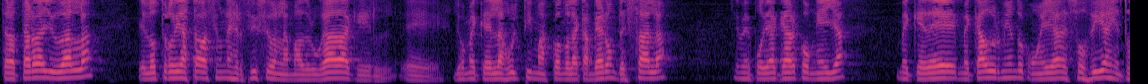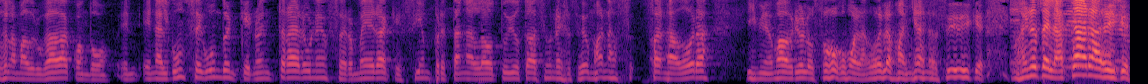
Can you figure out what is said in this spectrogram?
tratar de ayudarla. El otro día estaba haciendo un ejercicio en la madrugada que eh, yo me quedé en las últimas, cuando la cambiaron de sala, que me podía quedar con ella. Me quedé, me quedé durmiendo con ella esos días y entonces en la madrugada cuando en, en algún segundo en que no entrara una enfermera que siempre están al lado tuyo, estaba haciendo un ejercicio de manos sanadora y mi mamá abrió los ojos como a las 2 de la mañana, así dije, imagínate la cara, dije,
